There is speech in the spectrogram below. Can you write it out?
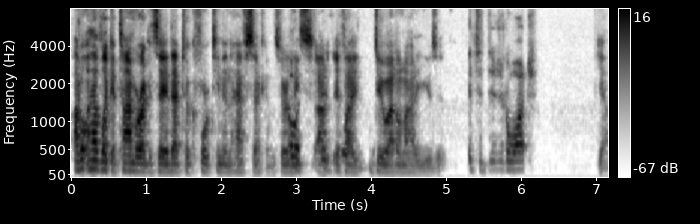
I don't have like a timer I could say that took 14 and a half seconds, or at oh, least I, if I do, I don't know how to use it. It's a digital watch? Yeah.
